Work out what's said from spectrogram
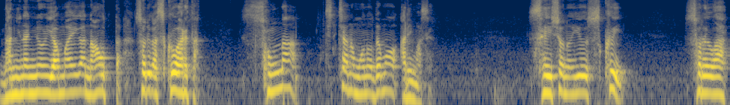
何々の病が治ったそれが救われたそんなちっちゃなものでもありません。聖書の言う救いそれは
